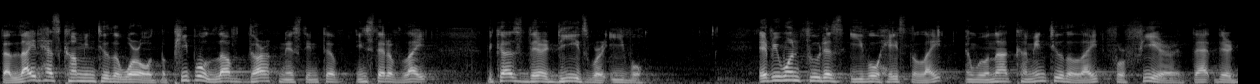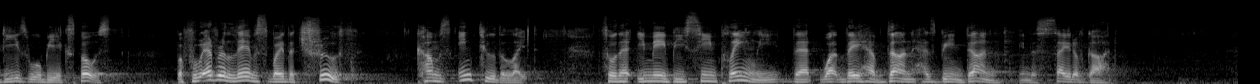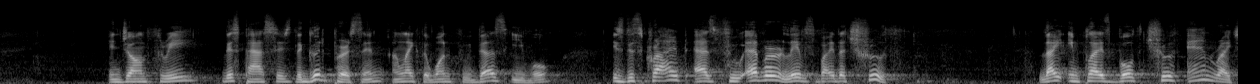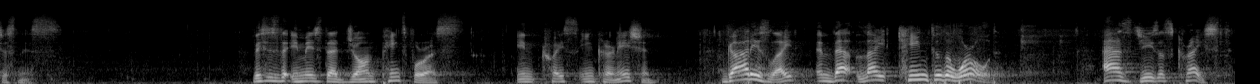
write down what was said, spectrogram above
the light has come into the world, but people loved darkness instead of light because their deeds were evil. Everyone who does evil hates the light and will not come into the light for fear that their deeds will be exposed. But whoever lives by the truth comes into the light, so that it may be seen plainly that what they have done has been done in the sight of God. In John 3, this passage, the good person, unlike the one who does evil, is described as whoever lives by the truth. Light implies both truth and righteousness. This is the image that John paints for us in Christ's incarnation. God is light, and that light came to the world as Jesus Christ.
